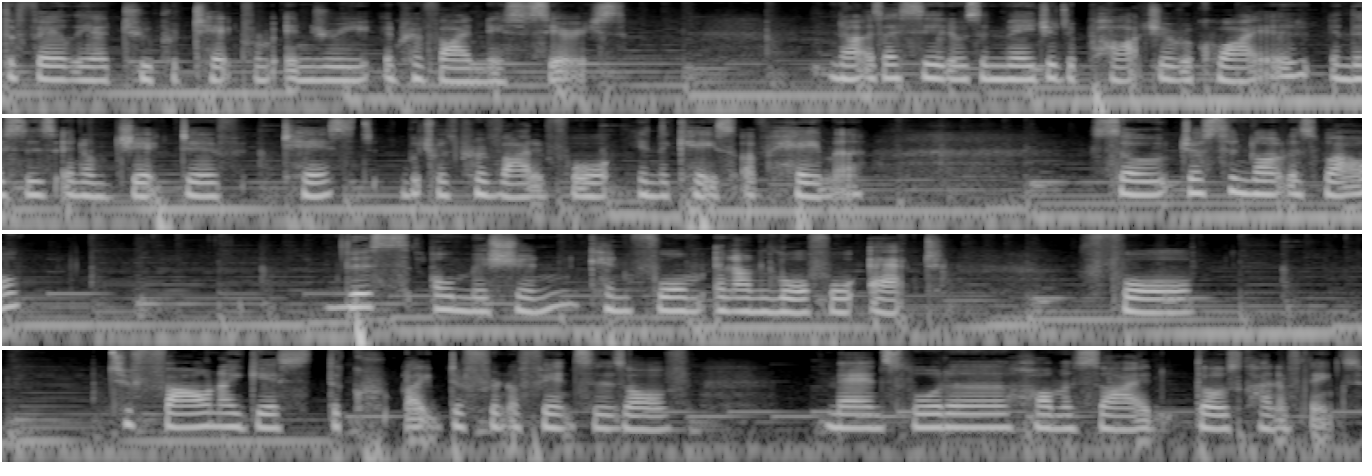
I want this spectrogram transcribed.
the failure to protect from injury and provide necessaries. Now, as I said, it was a major departure required, and this is an objective test which was provided for in the case of Hamer. So, just to note as well, this omission can form an unlawful act for to found, I guess, the like different offences of manslaughter, homicide, those kind of things.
